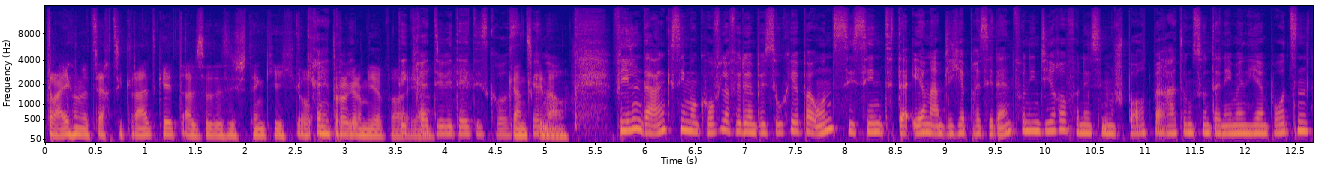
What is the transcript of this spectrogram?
360 Grad geht. Also das ist, denke ich, unprogrammierbar. Die Kreativität ja. ist groß. Ganz genau. genau. Vielen Dank, Simon Kofler, für den Besuch hier bei uns. Sie sind der ehrenamtliche Präsident von Indiro, von diesem Sportberatungsunternehmen hier in Bozen.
